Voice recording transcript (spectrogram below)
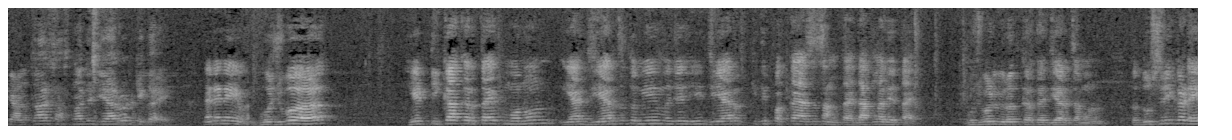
त्यांचा शासनाच्या जी वर टीका आहे. नाही नाही नाही भुजबळ हे टीका करतायत म्हणून या जी चं तुम्ही म्हणजे ही जी आर किती पक्का आहे असं सांगताय दाखला देताय. भुजबळ विरोध करतायत जी चा म्हणून. तर दुसरीकडे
